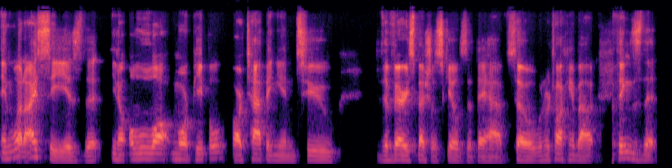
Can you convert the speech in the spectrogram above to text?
And what I see is that you know a lot more people are tapping into the very special skills that they have. So when we're talking about things that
